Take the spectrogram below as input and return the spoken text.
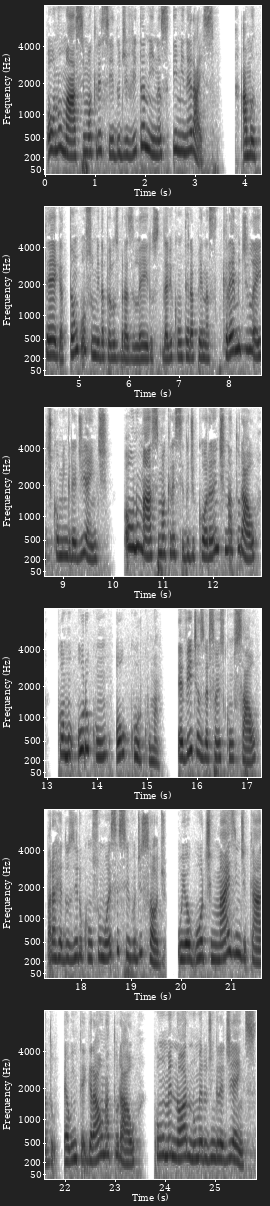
ou no máximo acrescido de vitaminas e minerais. A manteiga, tão consumida pelos brasileiros, deve conter apenas creme de leite como ingrediente ou no máximo acrescido de corante natural como urucum ou cúrcuma. Evite as versões com sal para reduzir o consumo excessivo de sódio. O iogurte mais indicado é o integral natural, com o menor número de ingredientes.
